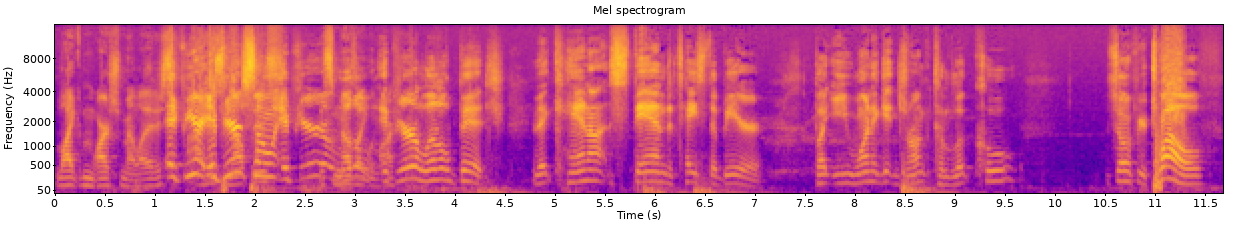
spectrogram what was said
like marshmallow. Just- if you're if you're smelled someone if you're a little like if you're a little bitch that cannot stand to taste the beer, but you want to get drunk to look cool. So if you're 12,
